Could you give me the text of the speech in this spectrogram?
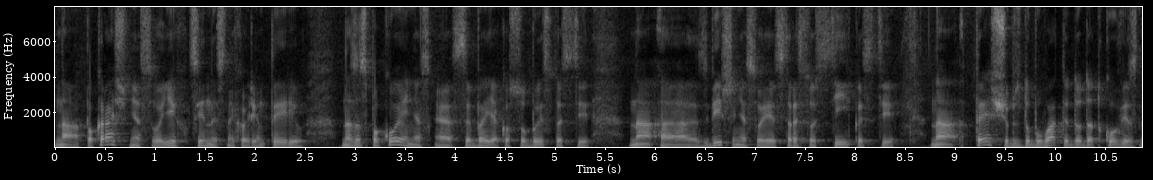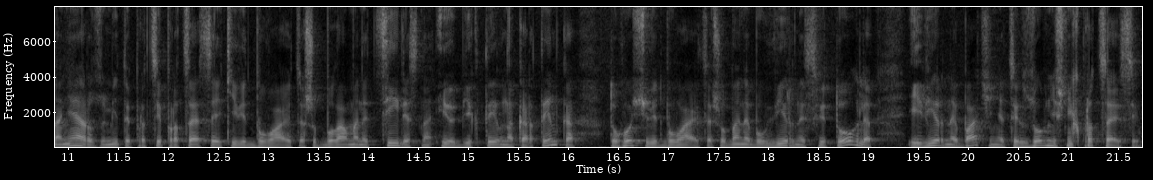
на покращення своїх ціннісних орієнтирів, на заспокоєння е, себе як особистості, на е, збільшення своєї стресостійкості, на те, щоб здобувати додаткові знання, розуміти про ці процеси, які відбуваються, щоб була в мене цілісна і об'єктивна картинка того, що відбувається, щоб в мене був вірний світогляд і вірне бачення цих зовнішніх процесів.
